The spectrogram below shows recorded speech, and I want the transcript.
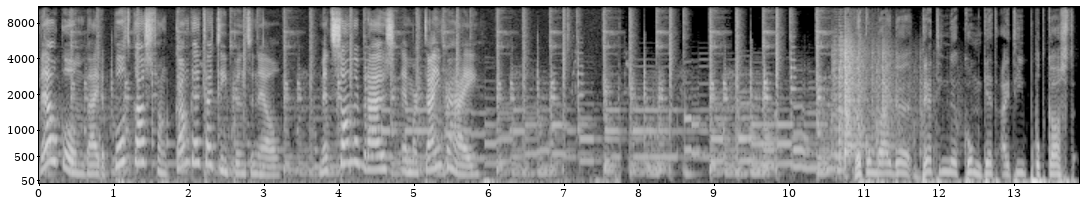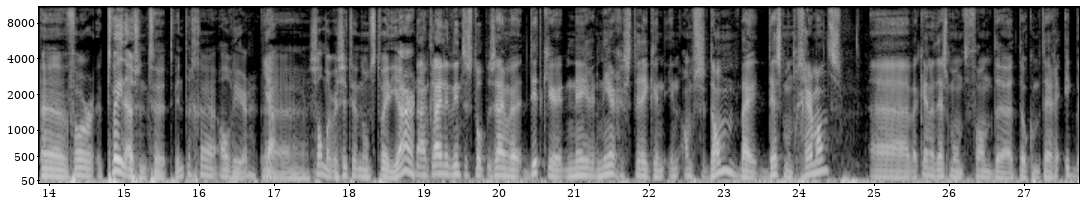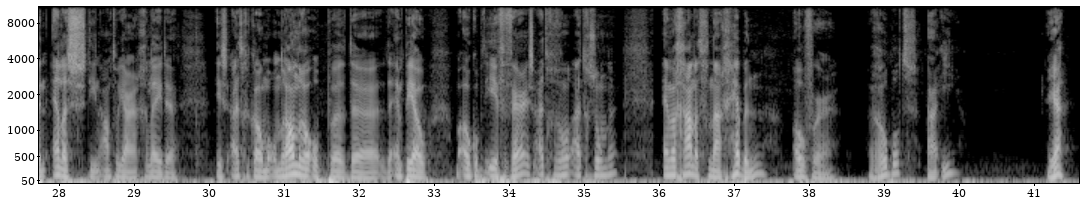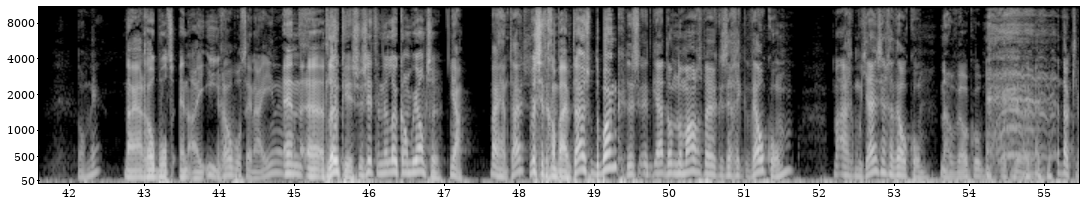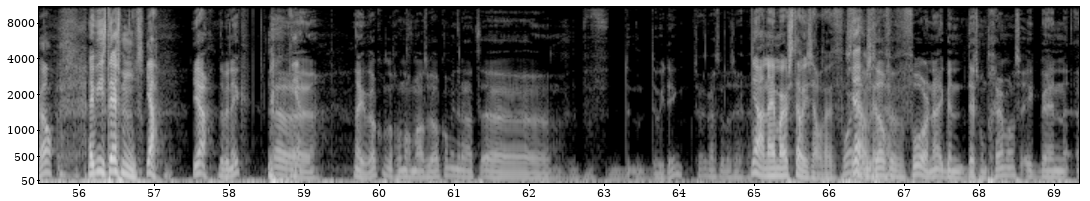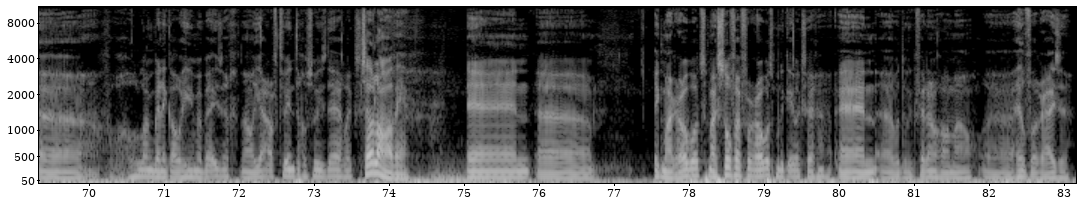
Welkom bij de podcast van ComeGetIT.nl met Sander Bruis en Martijn Verheij. Welkom bij de 13e ComGet IT podcast eh, voor 2020 eh, alweer. Ja. Eh, Sander, we zitten in ons tweede jaar. Na een kleine winterstop zijn we dit keer neer, neergestreken in Amsterdam bij Desmond Germans. Eh we kennen Desmond van de documentaire Ik ben Alice, die een aantal jaren geleden is uitgekomen. Onder andere op eh, de, de NPO, maar ook op het IFFR is uitgezo- uitgezonden. En we gaan het vandaag hebben over robots, AI, Ja. nog meer? Nou ja, robots en AI. Robots en AI. inderdaad. en eh, het leuke is, we zitten in een leuke ambiance. ja, bij hem thuis. We zitten gewoon bij hem thuis op de bank. Dus eh, ja, dan, normaal gesproken zeg ik welkom. Maar eigenlijk moet jij zeggen welkom. Nou, welkom. Ik, eh, Dankjewel. hey, wie is Desmond? ja, dat ben ik. Eh, Ja. Nee, welkom. Nog, nogmaals welkom, inderdaad. Eh, doe je ding, zou ik haast willen zeggen. Ja, nee, maar stel jezelf even voor. Ja, stel ik mezelf zeggen. even voor. Nou, ik ben Desmond Germans. Ik ben... eh, hoe lang ben ik al hiermee bezig? Nou, een jaar of twintig of zoiets dergelijks. Zo lang alweer. En eh, ik maak robots. Maak software voor robots, moet ik eerlijk zeggen. En wat doe ik verder nog allemaal? Heel veel reizen.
